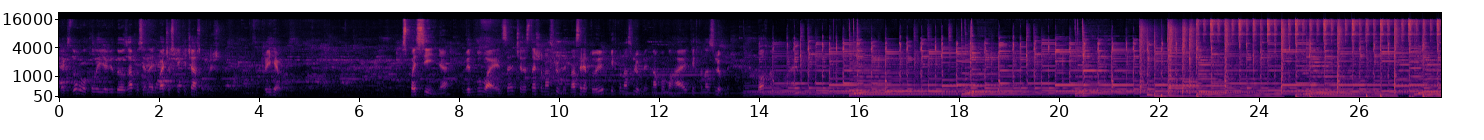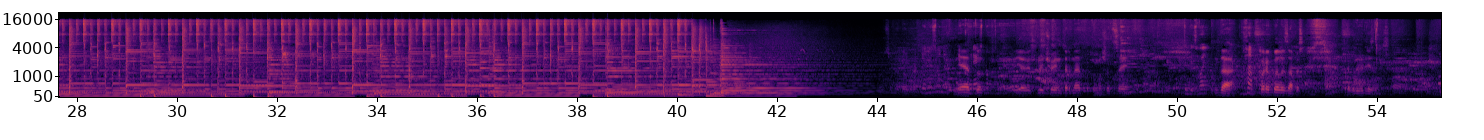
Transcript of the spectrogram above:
Як здорово, коли є відеозапис, я навіть бачу, скільки часу пройшло. Приємно. Спасіння відбувається через те, що нас люблять. Нас рятують ті, хто нас люблять. Нам допомагають ті, хто нас люблять. Бог нам допомагає. Перебили запис. Треба буде відрізати.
